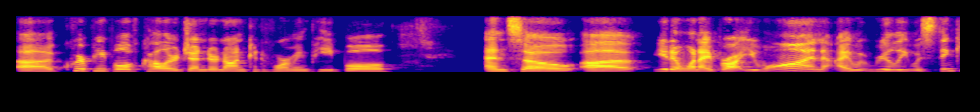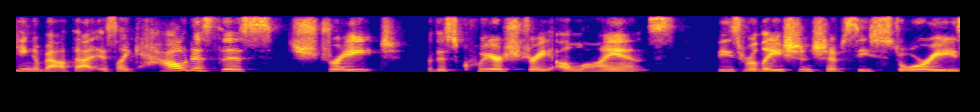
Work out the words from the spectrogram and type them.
uh, queer people of color, gender nonconforming people, and so, uh, you know, when I brought you on, I really was thinking about that. It's like, how does this straight or this queer straight alliance, these relationships, these stories,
